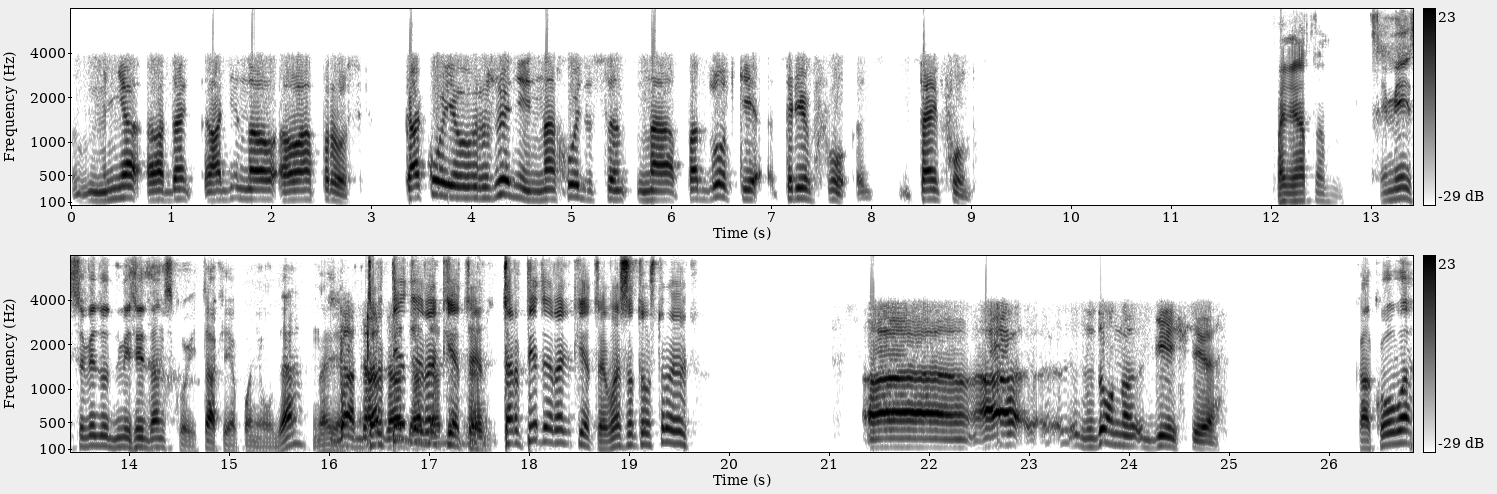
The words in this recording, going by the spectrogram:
У меня один вопрос. Какое вооружение находится на подлодке Трифу- Тайфун? Понятно. Имеется в виду Дмитрий Донской. Так я понял, да? Да, Наверное. да, Торпеды, да, да, ракеты. да, да. Торпеды, ракеты. Вас это устроит? А, а зона действия? Какого?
